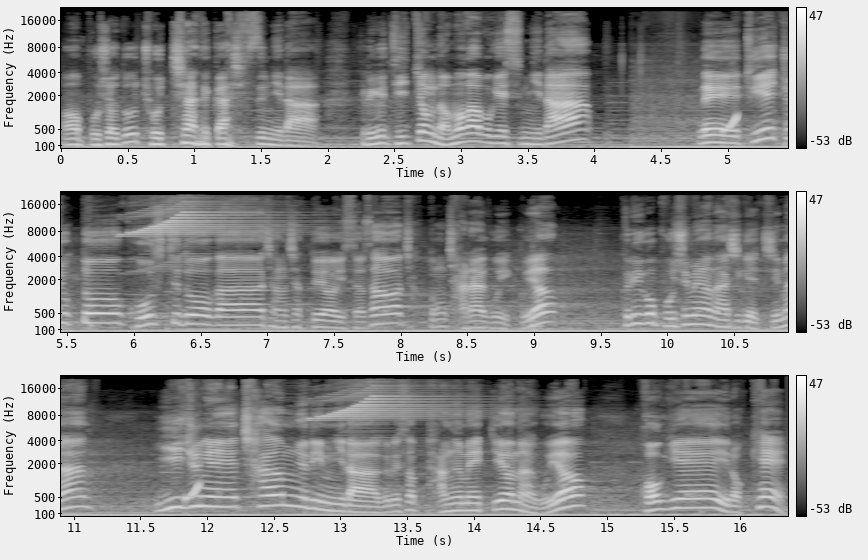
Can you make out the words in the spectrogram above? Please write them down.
어, 보셔도 좋지 않을까 싶습니다. 그리고 뒤쪽 넘어가 보겠습니다. 네, 뒤에 쪽도 고스트 도어가 장착되어 있어서 작동 잘하고 있고요. 그리고 보시면 아시겠지만 이중에 차음유리입니다. 그래서 방음에 뛰어나고요. 거기에 이렇게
